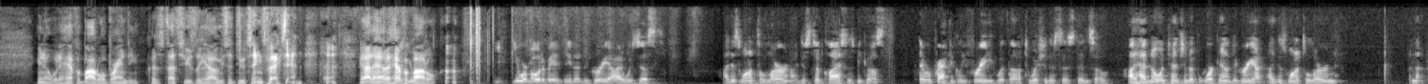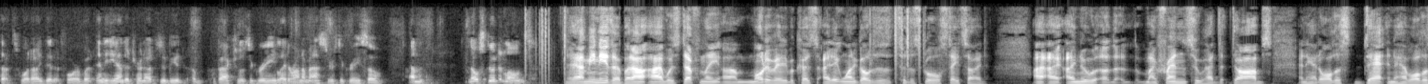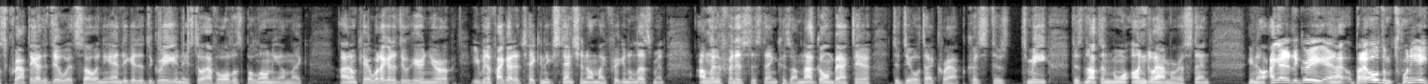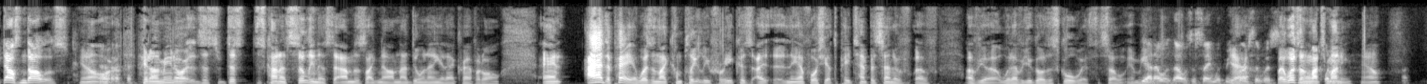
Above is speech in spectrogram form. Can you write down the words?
You know, with a half a bottle of brandy, because that's usually how I used to do things back then. you had to have a half So a you- bottle. you- were motivated to get a degree. I was just, I just wanted to learn. I just took classes because they were practically free with uh, tuition assistance. So I had no intention of working on a degree. I, I just wanted to learn, and that, that's what I did it for. But in the end, it turned out to be a, a bachelor's degree, later on a master's degree. So, and no student loans. Yeah, me neither. But I, I was definitely um, motivated because I didn't want to go to the, to the school stateside. I, I, I knew uh, the, my friends who had jobs and they had all this debt and they have all this crap they had to deal with. So in the end, they get a degree and they still have all this baloney. I'm like, I don't care what I got to do here in Europe. Even if I got to take an extension on my friggin' enlistment, I'm going to finish this thing because I'm not going back there to deal with that crap. Because there's, to me, there's nothing more unglamorous than you know, I got a degree and I, but I owe them twenty eight thousand dollars, you know, or you know what I mean, or it's just just just kind of silliness that I'm just like, no, I'm not doing any of that crap at all. And I had to pay. It wasn't like completely free because I in the Air Force you have to pay ten percent of of of your whatever you go to school with. So I mean, Yeah, that was that was the same with me. Yeah. First, it was. but it wasn't uh, much 20 money, you know.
